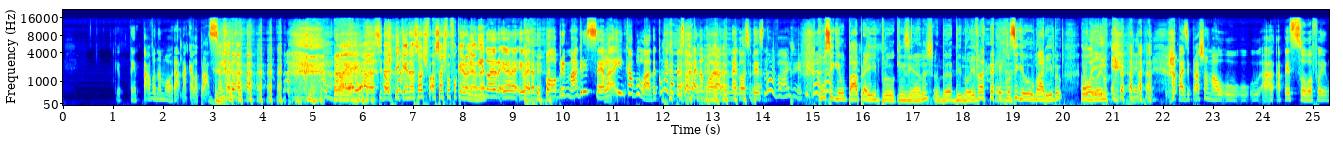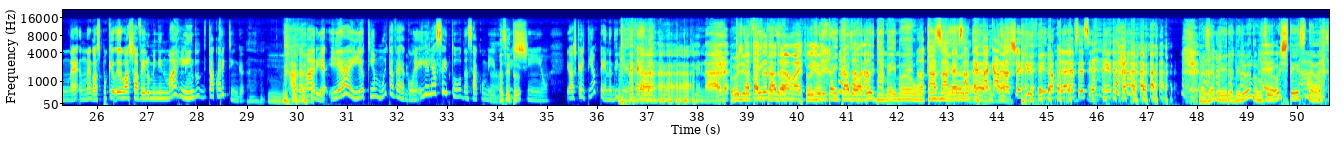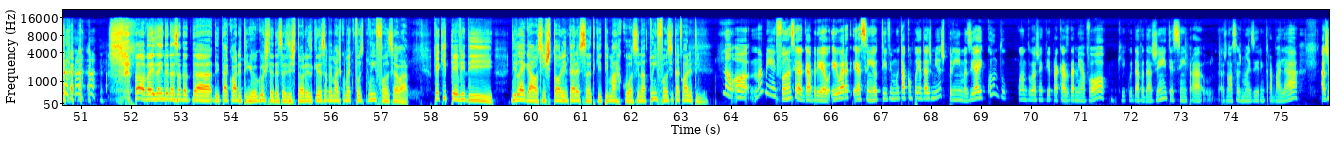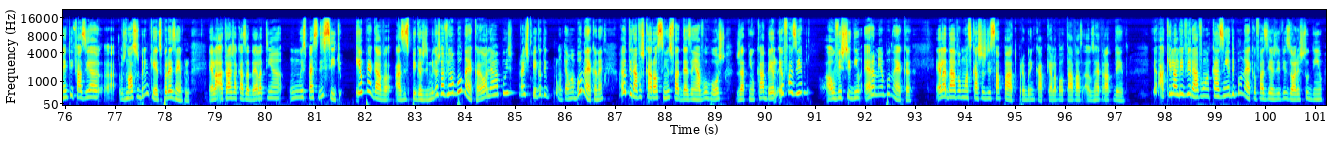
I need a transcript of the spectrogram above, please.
Que eu tentava namorar naquela pracinha. Aí, aí a cidade pequena, só os, só os fofoqueiros olhando, Menino, né? eu, era- eu era- eu era pobre, magricela e encabulada. Como é que a pessoa vai namorar num negócio desse? Não vai, gente. Conseguiu um pá pra ir pro 15 anos de noiva. Conseguiu o marido, o Olhe. noivo. Rapaz, e pra chamar o, o- o- a, a pessoa foi um, ne- um negócio, porque eu, achava ele o menino mais lindo de Taquaritinga. Hum. Ave Maria. E aí eu tinha muita vergonha. E ele aceitou dançar comigo. Aceitou? Bichinho. Eu acho que ele tinha pena de mim, né? Que nada. Hoje ele tá em fazendo casa. drama aqui, hoje ó. ele tá em casa lá doidinho, meu irmão. Não, 15 casado, deve estar casado, cheio de filho. A mulher deve ser ciumenta. Mas é meio, é meio anúncio. Eu gostei esse não. Ó, mas ainda nessa da, da, de Itaquaritinga, eu gostei dessas histórias. Eu queria saber mais como é que foi tua infância lá. O que é que teve de, de legal, assim, história interessante que te marcou, assim, na tua infância em Itaquaritinga? Não, ó, na minha infância, Gabriel, eu era é assim, eu tive muita companhia das minhas primas. E aí quando quando a gente ia para casa da minha avó, que cuidava da gente, assim, para as nossas mães irem trabalhar, a gente fazia ah, os nossos brinquedos. Por exemplo, ela atrás da casa dela tinha uma espécie de sítio. Eu pegava as espigas de milho, eu já vi uma boneca. Eu olhava para a espiga e digo, pronto, é uma boneca, né? Aí eu tirava os carocinhos, desenhava o rosto, já tinha o cabelo. Eu fazia ah, o vestidinho, era minha boneca. Ela dava umas caixas de sapato para eu brincar, porque ela botava os retratos dentro. Aquilo ali virava uma casinha de boneca. Eu fazia as divisórias, tudinho.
